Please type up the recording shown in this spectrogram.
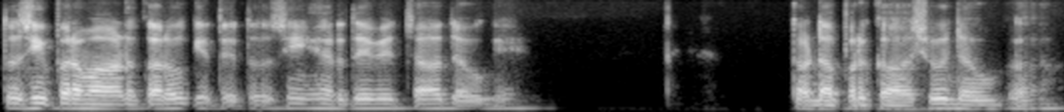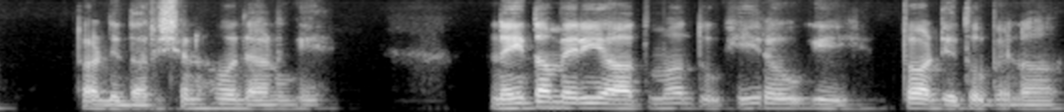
ਤੁਸੀਂ ਪ੍ਰਮਾਣ ਕਰੋਗੇ ਤੇ ਤੁਸੀਂ ਹਿਰਦੇ ਵਿੱਚ ਆ ਜਾਓਗੇ। ਤੁਹਾਡਾ ਪ੍ਰਕਾਸ਼ ਹੋ ਜਾਊਗਾ, ਤੁਹਾਡੇ ਦਰਸ਼ਨ ਹੋ ਜਾਣਗੇ। ਨਹੀਂ ਤਾਂ ਮੇਰੀ ਆਤਮਾ ਦੁਖੀ ਰਹੂਗੀ, ਤੁਹਾਡੇ ਤੋਂ ਬਿਨਾ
